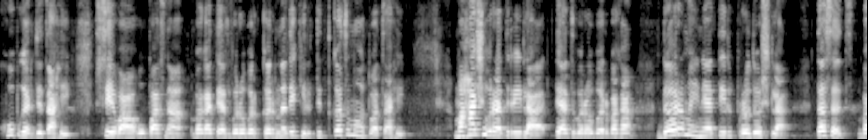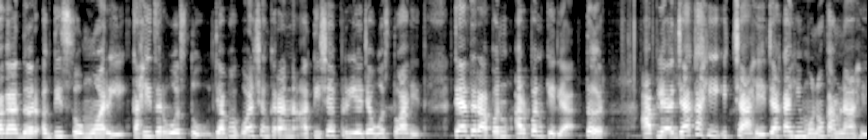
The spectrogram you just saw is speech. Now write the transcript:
खूप गरजेचं आहे. सेवा उपासना बघा त्याचबरोबर करणं देखील तितकंच महत्त्वाचं आहे. महाशिवरात्रीला त्याचबरोबर बघा दर महिन्यातील प्रदोषला. तसंच बघा दर अगदी सोमवारी काही जर वस्तू ज्या भगवान शंकरांना अतिशय प्रिय ज्या वस्तू आहेत त्या जर आपण अर्पण केल्या तर आपल्या ज्या काही इच्छा आहे ज्या काही मनोकामना आहे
